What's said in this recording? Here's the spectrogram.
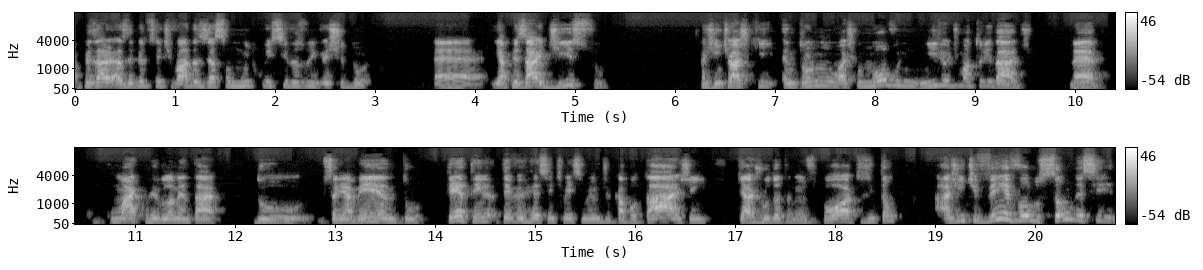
apesar as debêntures incentivadas já são muito conhecidas do investidor. É, e apesar disso, a gente acho que entrou num acho, um novo nível de maturidade, né? O marco regulamentar do, saneamento, tem, tem, teve recentemente mesmo de cabotagem, que ajuda também os portos. Então, a gente vê a evolução desse,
